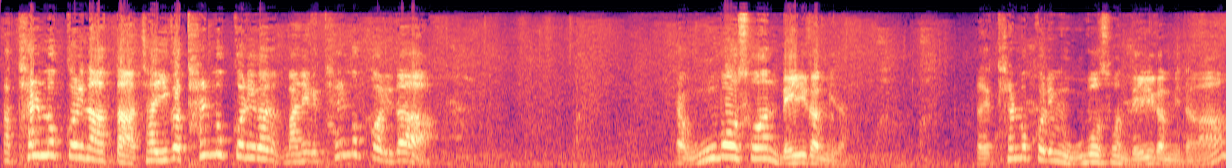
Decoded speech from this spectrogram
자 탈목걸이 나왔다. 자 이거 탈목걸이가 만약에 탈목걸이다. 자 우버 소환 내일 갑니다. 자 탈목걸이면 우버 소환 내일 갑니다.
